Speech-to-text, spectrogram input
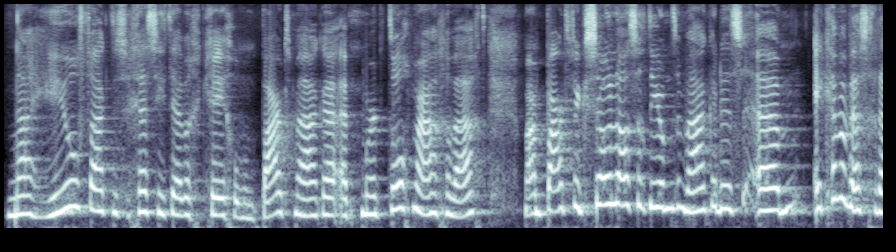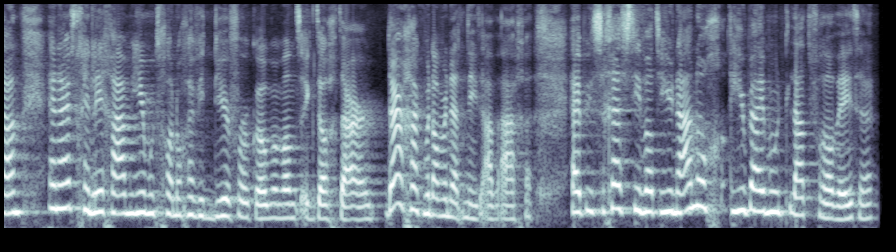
na heel vaak de suggestie te hebben gekregen om een paard te maken, heb ik me er toch maar aan gewaagd. Maar een paard vind ik zo lastig dier om te maken, dus um, ik heb mijn best gedaan. En hij heeft geen lichaam, hier moet gewoon nog even dier voorkomen, want ik dacht, daar, daar ga ik me dan weer net niet aan wagen. Heb je een suggestie wat hierna nog hierbij moet? Laat vooral weten.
